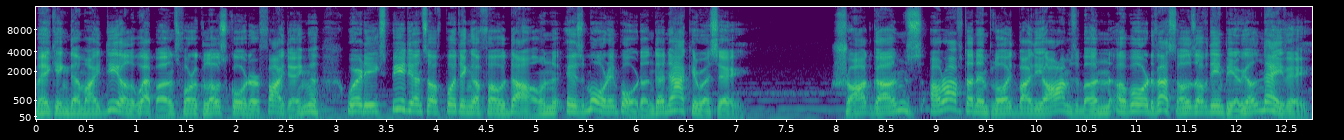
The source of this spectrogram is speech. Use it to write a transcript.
making them ideal weapons for close-quarter fighting, where the expedience of putting a foe down is more important than accuracy. Shotguns are often employed by the armsmen aboard vessels of the Imperial Navy,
